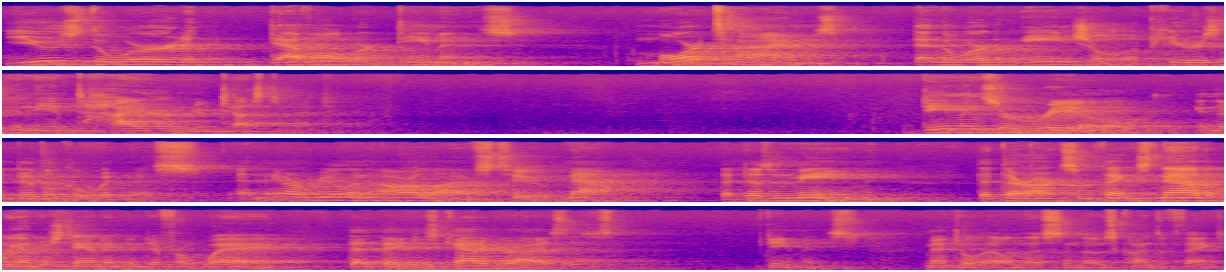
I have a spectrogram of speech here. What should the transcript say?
use the word devil or demons more times than the word angel appears in the entire New Testament. Demons are real in the biblical witness, and they are real in our lives too. Now, that doesn't mean that there aren't some things now that we understand in a different way that they just categorize as demons, mental illness, and those kinds of things.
